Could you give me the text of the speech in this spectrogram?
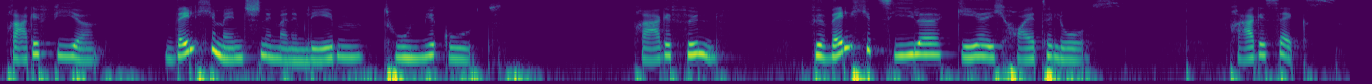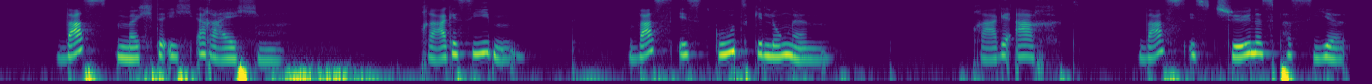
Frage 4. Welche Menschen in meinem Leben tun mir gut? Frage 5. Für welche Ziele gehe ich heute los? Frage 6. Was möchte ich erreichen? Frage 7. Was ist gut gelungen? Frage 8. Was ist Schönes passiert?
